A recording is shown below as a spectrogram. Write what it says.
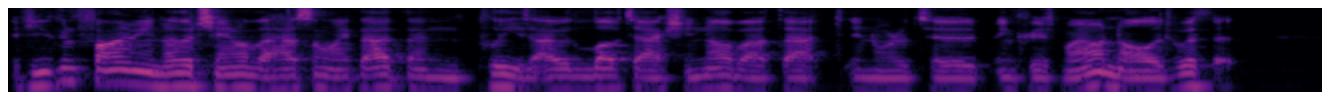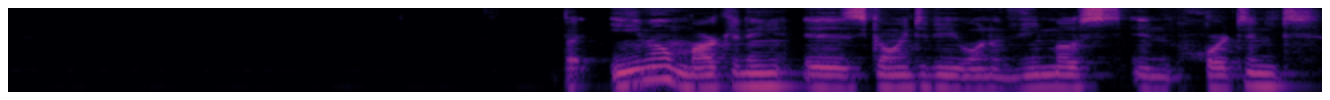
If you can find me another channel that has something like that, then please, I would love to actually know about that in order to increase my own knowledge with it. But email marketing is going to be one of the most important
